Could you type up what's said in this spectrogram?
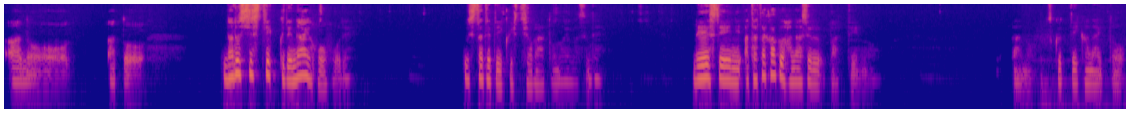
あの、あと、ナルシスティックでない方法で打ち立てていく必要があると思いますね。冷静に温かく話せる場っていうのを、あの、作っていかないと、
